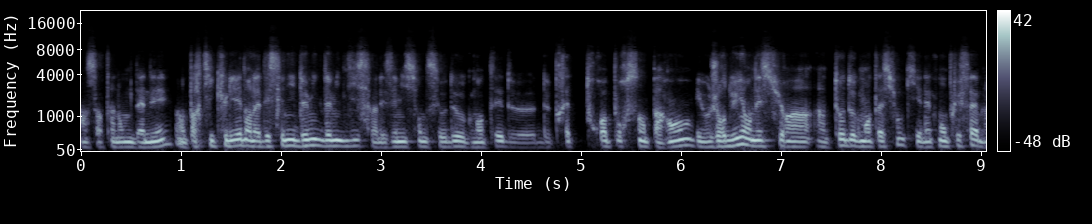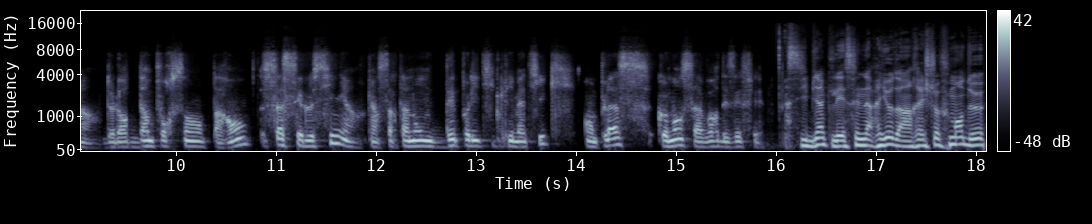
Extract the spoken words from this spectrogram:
un certain nombre d'années. En particulier dans la décennie 2000-2010, hein, les émissions de CO2 augmentaient de, près de 3% par an. Et aujourd'hui, on est sur un, un taux d'augmentation qui est nettement plus faible, hein, de l'ordre d'un pour cent par an. Ça, c'est le signe qu'un certain nombre des politiques climatiques en place commencent à avoir des effets. Si bien que les scénarios d'un réchauffement de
